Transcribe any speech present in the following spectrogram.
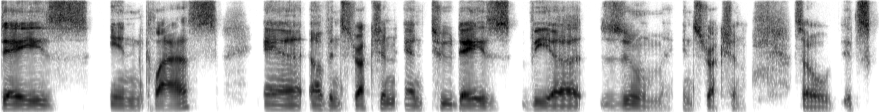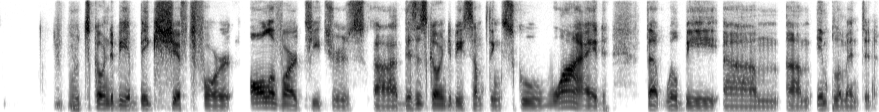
days in class and of instruction and two days via Zoom instruction. So it's it's going to be a big shift for all of our teachers. Uh, this is going to be something school-wide that will be um, um, implemented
